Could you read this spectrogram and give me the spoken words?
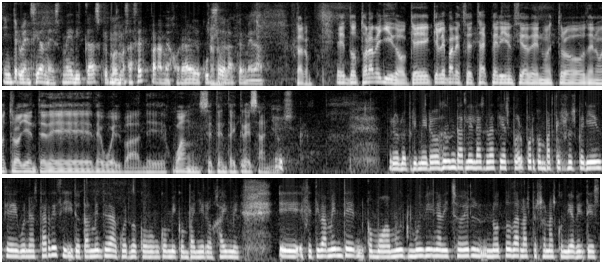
intervenciones médicas que podemos hacer para mejorar el curso de la enfermedad. Claro. Eh, doctor Abellido, ¿qué, le parece esta experiencia de nuestro, de nuestro oyente de, de Huelva, de Juan, 73 años? Bueno, lo primero, darle las gracias por, compartir su experiencia y buenas tardes y, totalmente de acuerdo con, mi compañero Jaime. Eh, efectivamente, como muy, muy, bien ha dicho él, no todas las personas con diabetes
